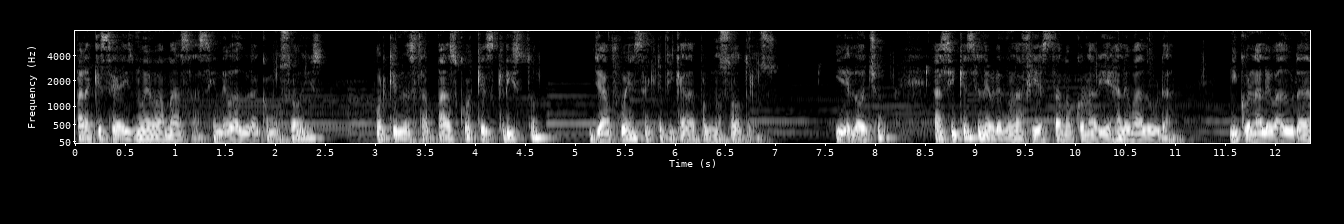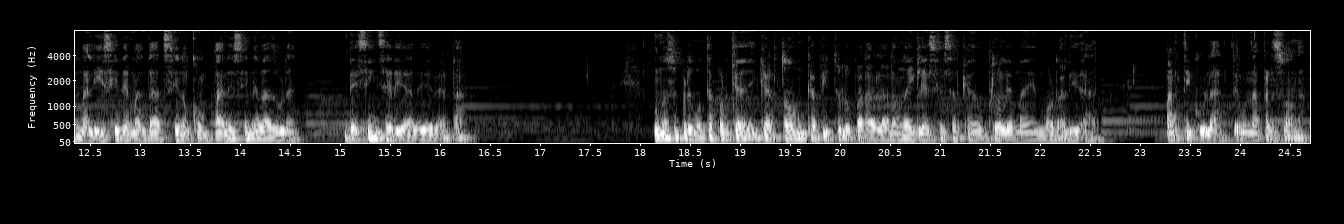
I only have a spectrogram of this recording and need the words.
para que seáis nueva masa sin levadura como sois, porque nuestra Pascua, que es Cristo, ya fue sacrificada por nosotros. Y el 8, así que celebremos la fiesta no con la vieja levadura, ni con la levadura de malicia y de maldad, sino con panes sin levadura, de sinceridad y de verdad. Uno se pregunta por qué dedicar todo un capítulo para hablar a una iglesia acerca de un problema de inmoralidad particular de una persona.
